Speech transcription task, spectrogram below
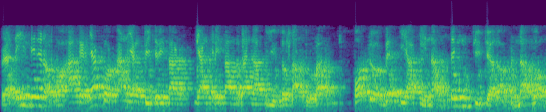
Berarti intinya apa? Akhirnya Quran yang dicerita yang cerita tentang Nabi Yusuf tak surat, podo keyakinan sing di dalam benak wong.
